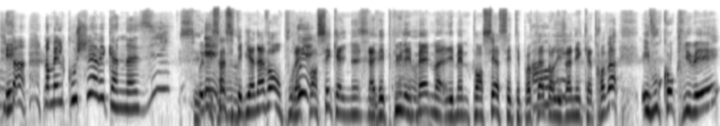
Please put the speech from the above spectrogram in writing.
Putain, non mais le coucher avec un nazi C'est- Oui, mais Et- ça, c'était bien avant. On pourrait Oui. penser qu'elle ne- n'avait plus les mêmes, les mêmes pensées à cette époque-là, Ah dans les oui. années 80. Et vous concluez,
